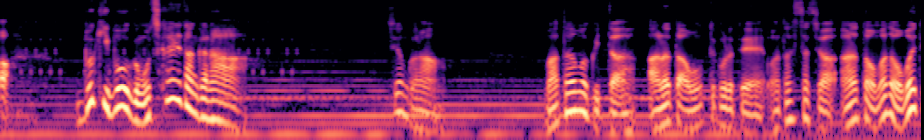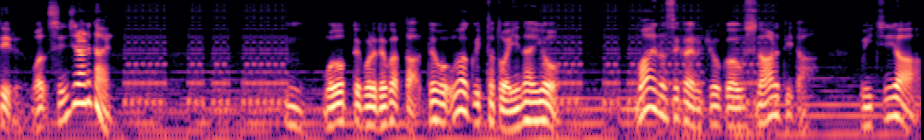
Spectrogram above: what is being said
あ武器防具持ち帰れたんかな。違うんかな。またうまくいった。あなたは持ってこれて私たちはあなたをまだ覚えている。まだ信じられない。うん戻ってこれてよかった。でもうまくいったとは言えないよ前の世界の記憶は失われていた。道には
